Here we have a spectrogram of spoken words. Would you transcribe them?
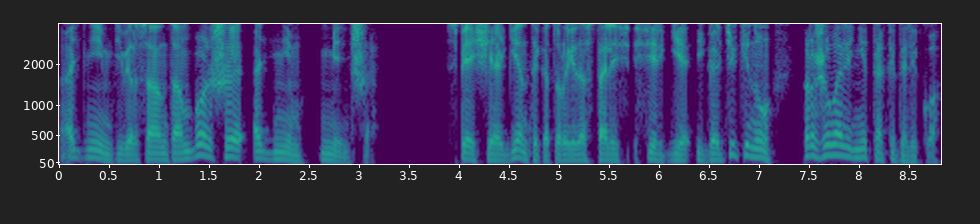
Одним диверсантом больше, одним меньше. Спящие агенты, которые достались Серге и Гадюкину, проживали не так и далеко.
